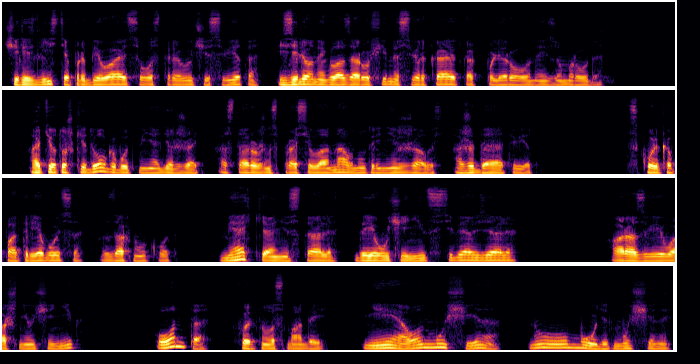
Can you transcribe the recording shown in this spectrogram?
Через листья пробиваются острые лучи света, и зеленые глаза Руфины сверкают, как полированные изумруды. «А тетушки долго будут меня держать?» — осторожно спросила она, внутренне сжалась, ожидая ответ. «Сколько потребуется?» — вздохнул кот. «Мягкие они стали, да и учениц с тебя взяли». «А разве и ваш не ученик?» «Он-то?» — фыркнула Смодей. «Не, он мужчина. Ну, будет мужчиной.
